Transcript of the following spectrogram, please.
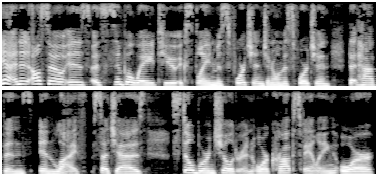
Yeah, and it also is a simple way to explain misfortune, general misfortune that happens in life, such as stillborn children or crops failing or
